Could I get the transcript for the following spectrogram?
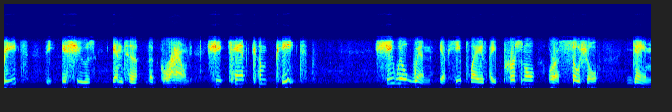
beat the issues into the ground. She can't compete. She will win if he plays a personal or a social game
